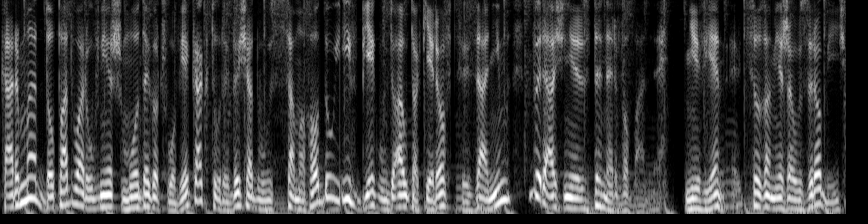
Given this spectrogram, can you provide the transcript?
Karma dopadła również młodego człowieka, który wysiadł z samochodu i wbiegł do auta kierowcy za nim, wyraźnie zdenerwowany. Nie wiemy, co zamierzał zrobić,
